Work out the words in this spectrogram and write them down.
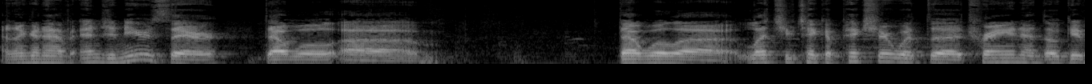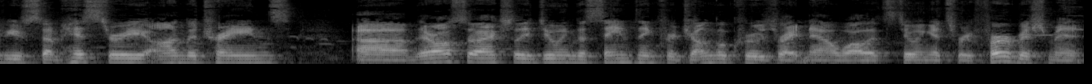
and they're going to have engineers there that will um, that will uh, let you take a picture with the train and they'll give you some history on the trains. Um, they're also actually doing the same thing for Jungle Cruise right now while it's doing its refurbishment,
